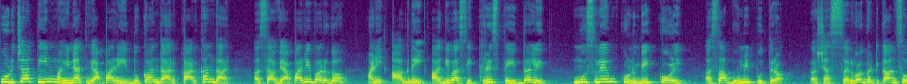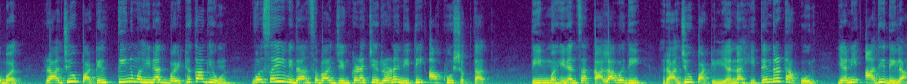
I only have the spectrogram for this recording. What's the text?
पुढच्या तीन महिन्यात व्यापारी दुकानदार कारखानदार असा व्यापारी वर्ग आणि आगरी आदिवासी ख्रिस्ती दलित मुस्लिम कुणबी कोळी असा भूमिपुत्र. अशा सर्व घटकांसोबत राजीव पाटील तीन महिन्यात बैठका घेऊन वसई विधानसभा जिंकण्याची रणनीती आखू शकतात. तीन महिन्यांचा कालावधी राजीव पाटील यांना हितेंद्र ठाकूर यांनी आधी दिला.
